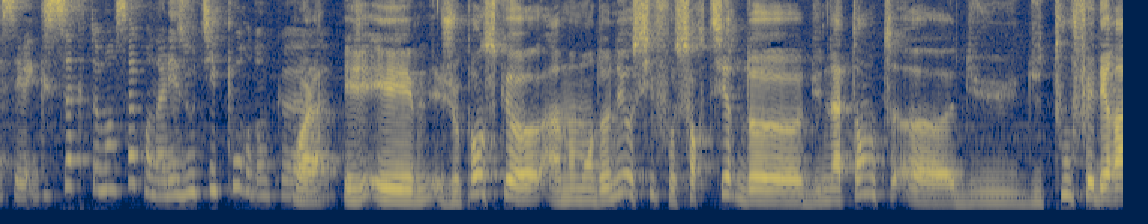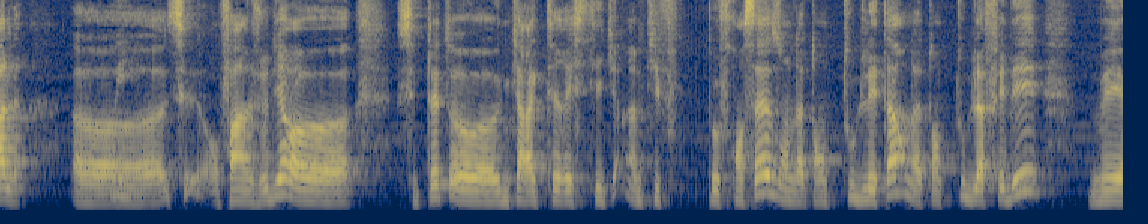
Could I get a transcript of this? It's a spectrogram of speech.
c'est exactement ça qu'on a les outils pour. Donc euh, voilà. Et, et, je pense qu'à un moment donné aussi, il faut sortir d'une attente euh, du, du, tout fédéral. Euh, Enfin, je veux dire, c'est peut-être une caractéristique un petit peu française. On attend tout de l'État, on attend tout de la Fédé, mais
